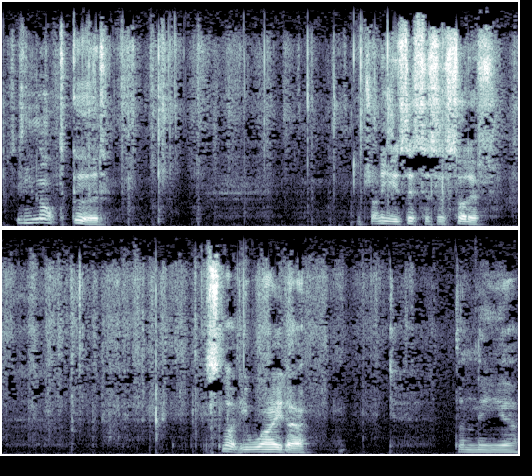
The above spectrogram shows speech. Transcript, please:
which is not good. I'm trying to use this as a sort of slightly wider than the uh,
